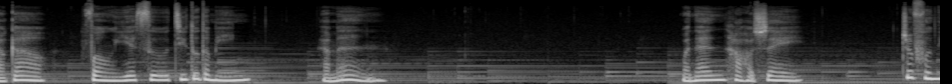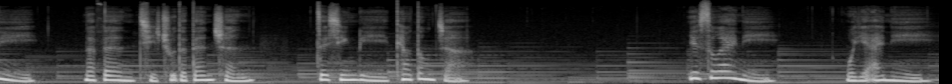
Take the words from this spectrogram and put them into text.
祷告，奉耶稣基督的名，阿门。晚安，好好睡。祝福你，那份起初的单纯，在心里跳动着。耶稣爱你，我也爱你。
